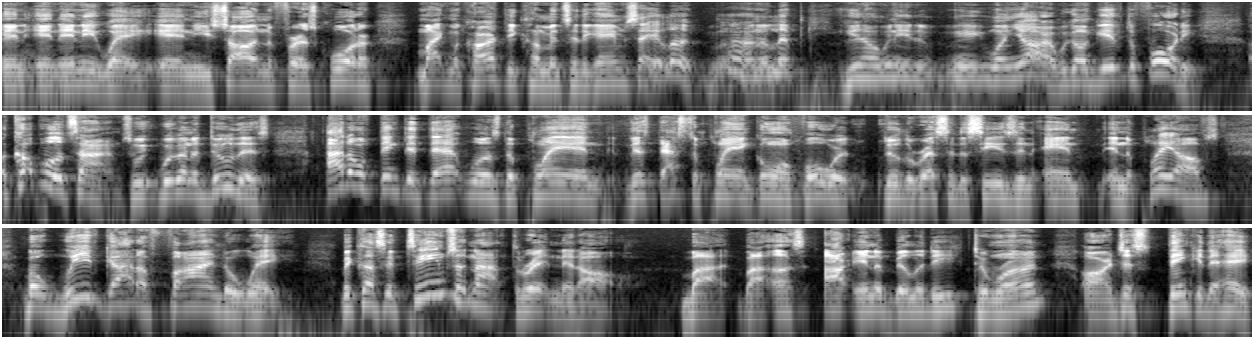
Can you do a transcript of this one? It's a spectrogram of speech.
In, in any way, and you saw in the first quarter, Mike McCarthy come into the game and say, "Look, on the Lipke. You know, we need, a, we need one yard. We're gonna give it to forty a couple of times. We, we're gonna do this." I don't think that that was the plan. This that's the plan going forward through the rest of the season and in the playoffs. But we've got to find a way because if teams are not threatened at all by by us, our inability to run, or just thinking that hey,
